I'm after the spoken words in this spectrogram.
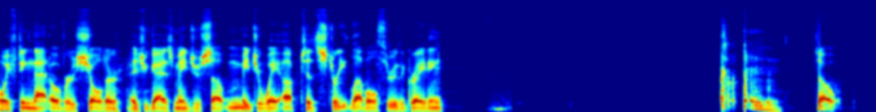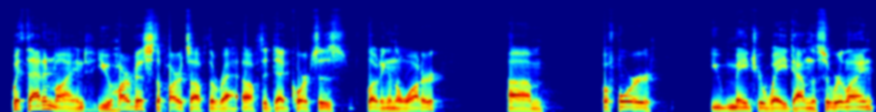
hoisting that over his shoulder as you guys made yourself made your way up to the street level through the grating. So, with that in mind, you harvest the parts off the rat off the dead corpses floating in the water. Um, before you made your way down the sewer line.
